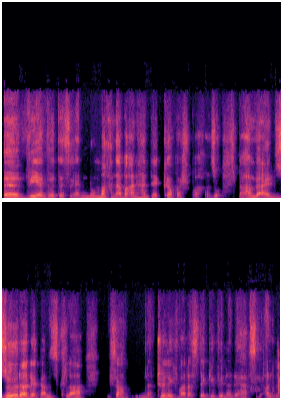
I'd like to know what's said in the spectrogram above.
äh, wer wird das Rennen nun machen, aber anhand der Körpersprache. So, da haben wir einen Söder, der ganz klar, ich sage, natürlich war das der Gewinner, der hat eine andere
